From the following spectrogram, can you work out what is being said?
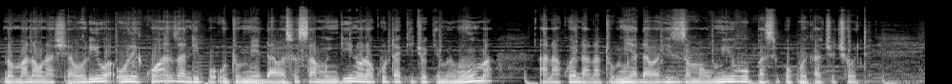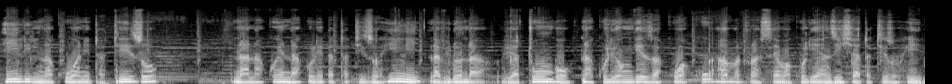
Ndio maana unashauriwa ule kwanza ndipo utumie dawa. Sasa mwingine unakuta kichwa kimemuuma, anakwenda anatumia dawa hizi za maumivu pasipo kuweka chochote. Hili linakuwa ni tatizo na anakwenda kuleta tatizo hili la vidonda vya tumbo na kuliongeza kuwa kubwa, ama tunasema kulianzisha tatizo hili.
